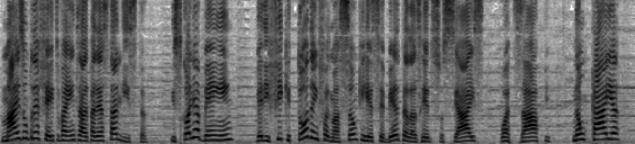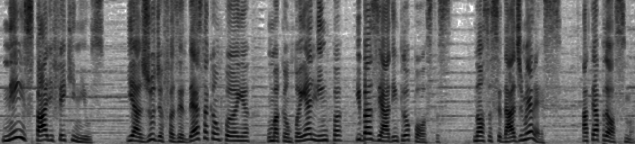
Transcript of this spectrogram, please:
mais um prefeito vai entrar para esta lista. Escolha bem, hein? Verifique toda a informação que receber pelas redes sociais, WhatsApp. Não caia nem espalhe fake news. E ajude a fazer desta campanha uma campanha limpa e baseada em propostas. Nossa cidade merece. Até a próxima!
